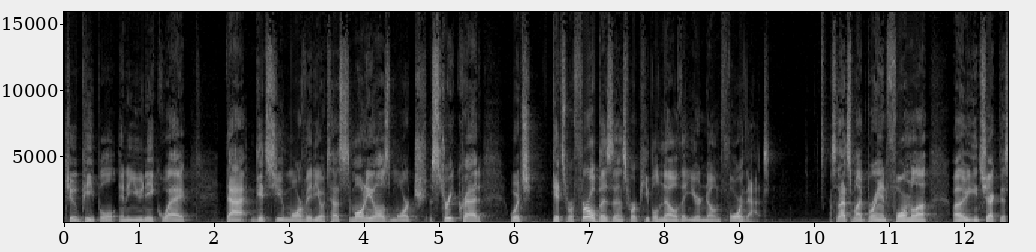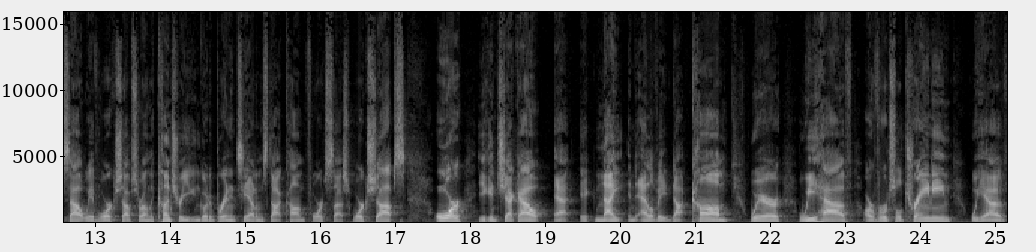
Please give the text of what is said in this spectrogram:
to people in a unique way that gets you more video testimonials, more tr- street cred, which gets referral business where people know that you're known for that. So that's my brand formula. By the way, you can check this out. We have workshops around the country. You can go to brandonTadams.com forward slash workshops, or you can check out at igniteandelevate.com where we have our virtual training, we have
